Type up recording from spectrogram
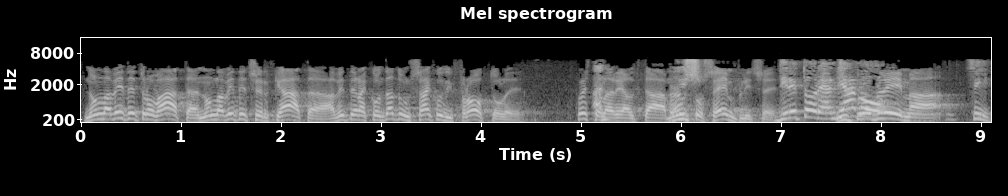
Non l'avete trovata, non l'avete cercata, avete raccontato un sacco di frottole. Questa And... è la realtà, molto semplice. Direttore, andiamo... Il problema... Sì,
